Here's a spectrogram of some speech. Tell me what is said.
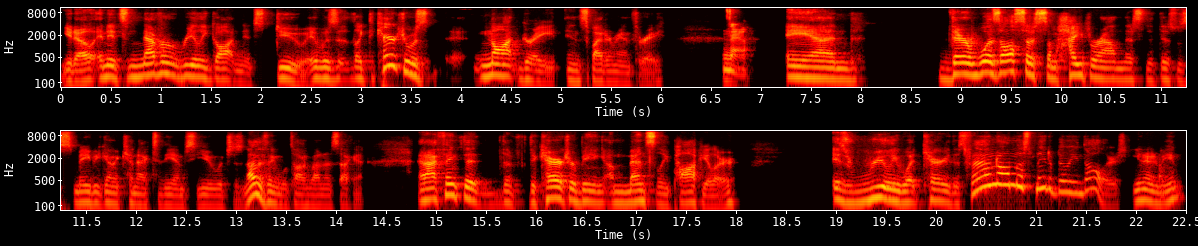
you know and it's never really gotten its due. It was like the character was not great in spider-man 3 no. And there was also some hype around this that this was maybe going to connect to the mcu which is another thing we'll talk about in a second. And i think that the the character being immensely popular is really what carried this fan almost made a billion dollars. You know what i mean?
